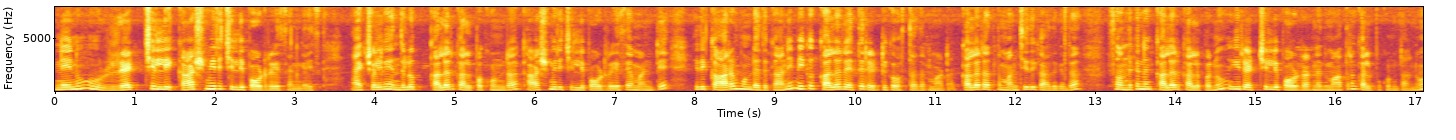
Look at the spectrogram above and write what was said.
నేను red chilli Kashmiri chilli powder వేసాను గైస్ యాక్చువల్గా ఇందులో కలర్ కలపకుండా కాశ్మీరీ చిల్లీ పౌడర్ వేసామంటే ఇది కారం ఉండదు కానీ మీకు కలర్ అయితే రెడ్గా వస్తుంది అనమాట కలర్ అంత మంచిది కాదు కదా. సో అందుకని నేను కలర్ కలపను. ఈ రెడ్ చిల్లీ పౌడర్ అన్నది మాత్రం కలుపుకుంటాను.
